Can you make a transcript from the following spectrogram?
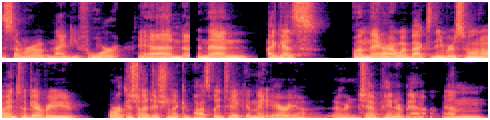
the summer of 94. And, and then I guess from there, I went back to the University of Illinois and took every orchestra audition I could possibly take in the area uh, in Champaign Urbana. And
